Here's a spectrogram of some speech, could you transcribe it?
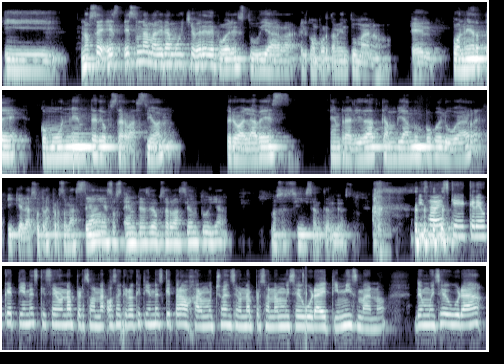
Y no sé, es, es una manera muy chévere de poder estudiar el comportamiento humano, el ponerte como un ente de observación, pero a la vez en realidad cambiando un poco el lugar y que las otras personas sean esos entes de observación tuya. No sé si se entendió esto. Y sabes que creo que tienes que ser una persona, o sea, creo que tienes que trabajar mucho en ser una persona muy segura de ti misma, ¿no? De muy segura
